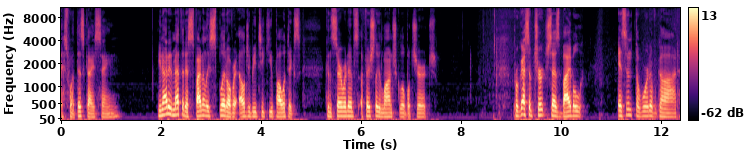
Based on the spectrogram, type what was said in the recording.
It's what this guy's saying. United Methodists finally split over LGBTQ politics Conservatives officially launched Global Church. Progressive Church says Bible isn't the Word of God.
